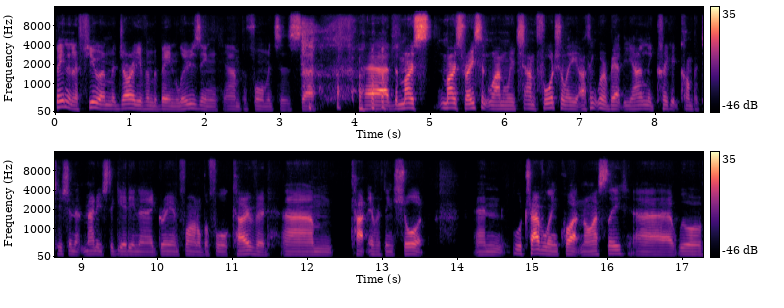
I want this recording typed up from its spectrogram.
been in a few, and majority of them have been losing um, performances. Uh, uh, the most most recent one, which unfortunately I think we're about the only cricket competition that managed to get in a grand final before COVID, um, cut everything short, and we are travelling quite nicely. Uh, we were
